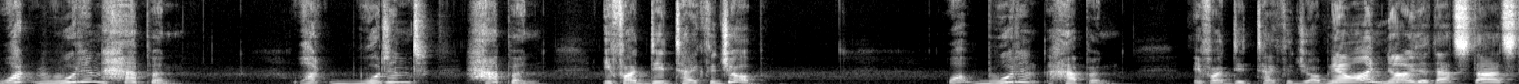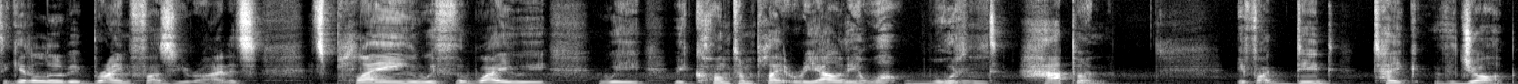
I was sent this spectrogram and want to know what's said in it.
What wouldn't happen? What wouldn't happen if I did take the job? What wouldn't happen if I did take the job? Now I know that that starts to get a little bit brain fuzzy, right? It's it's playing with the way we we we contemplate reality. What wouldn't happen if I did take the job?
